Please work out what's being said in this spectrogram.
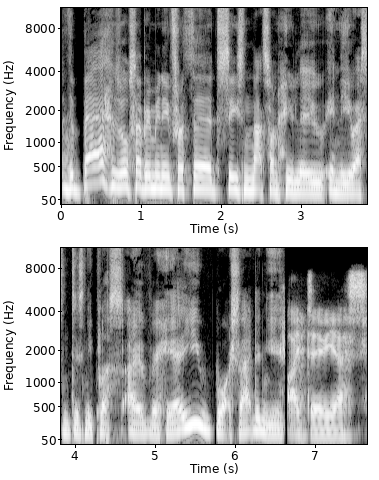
The Bear has also been renewed for a third season. That's on Hulu in the US and Disney Plus over here. You watched that, didn't you? I do, yes.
